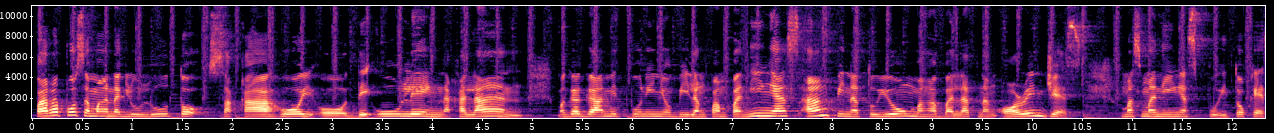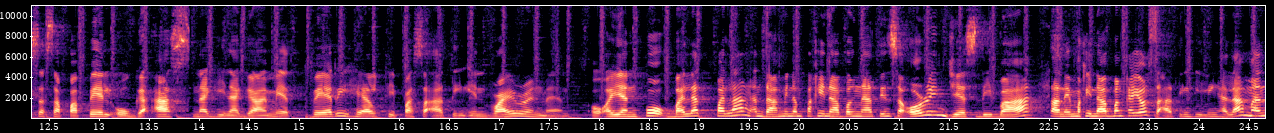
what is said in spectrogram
Para po sa mga nagluluto sa kahoy o deuling na kalan, magagamit po ninyo bilang pampaningas ang pinatuyong mga balat ng oranges. Mas maningas po ito kesa sa papel o gaas na ginagamit. Very healthy pa sa ating environment. O ayan po, balat pa lang, ang dami ng pakinabang natin sa oranges, di ba? Sana'y makinabang kayo sa ating hiling halaman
